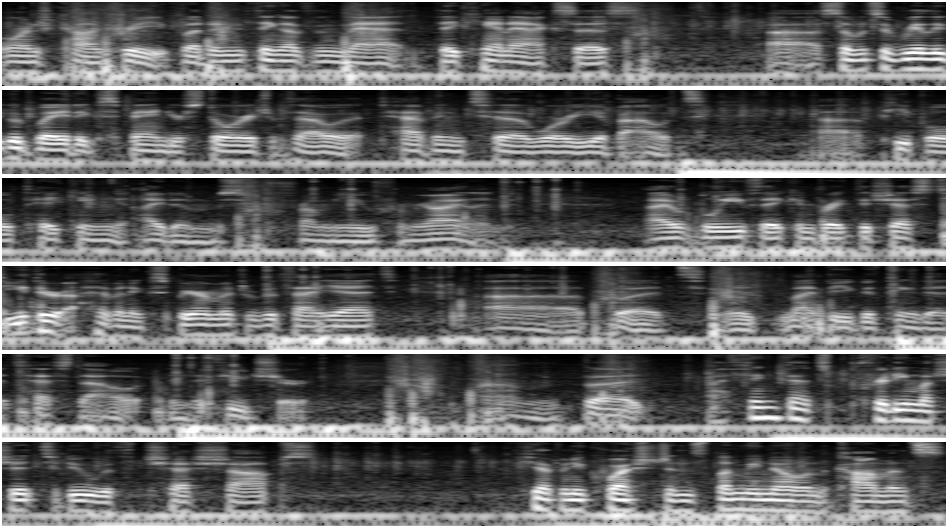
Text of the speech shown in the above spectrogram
orange concrete, but anything other than that, they can't access. Uh, so it's a really good way to expand your storage without having to worry about uh, people taking items from you from your island. I don't believe they can break the chest either. I haven't experimented with that yet, uh, but it might be a good thing to test out in the future. Um, but I think that's pretty much it to do with chest shops. If you have any questions, let me know in the comments.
